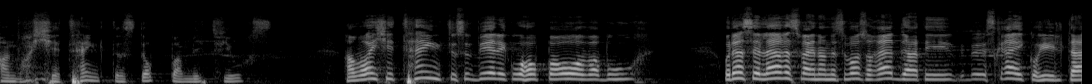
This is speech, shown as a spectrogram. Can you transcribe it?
Han var ikke tenkt å stoppe midtfjords. Han var ikke tenkt å be dere å hoppe over bord. Og disse læresveinene som var så redde at de skreik og hylte,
